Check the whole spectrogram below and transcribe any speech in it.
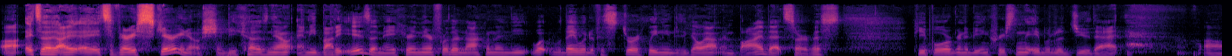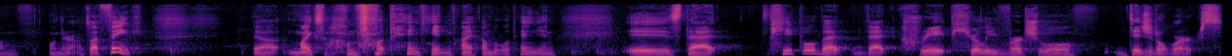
uh, it's, a, I, it's a very scary notion because now anybody is a maker and therefore they're not going to need what they would have historically needed to go out and buy that service. People are going to be increasingly able to do that um, on their own. So I think uh, Mike's humble opinion, my humble opinion, is that people that, that create purely virtual digital works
